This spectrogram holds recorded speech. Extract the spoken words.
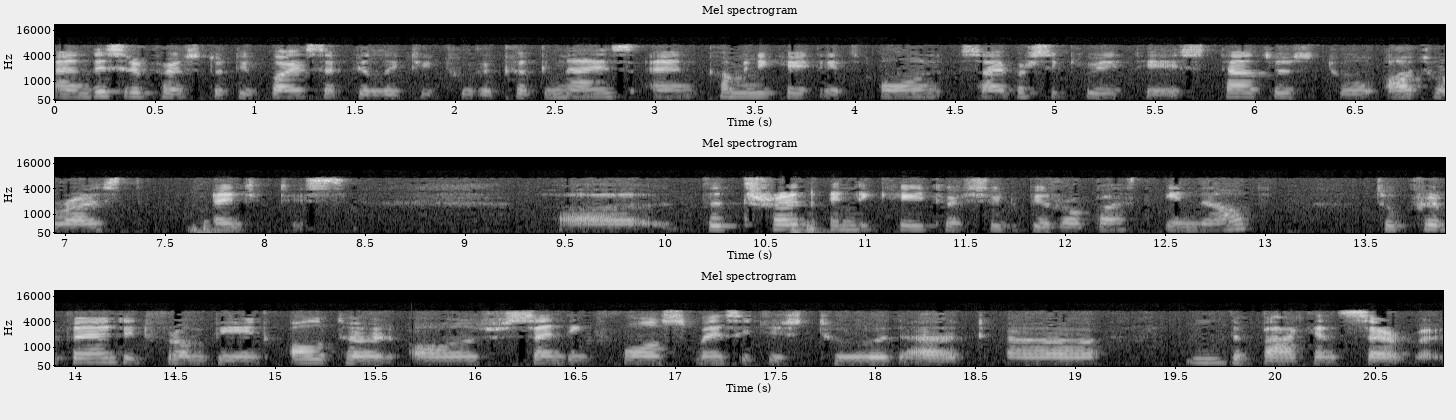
And this refers to device ability to recognize and communicate its own cybersecurity status to authorized entities. Uh, the threat indicator should be robust enough to prevent it from being altered or sending false messages to that, uh, the backend server.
